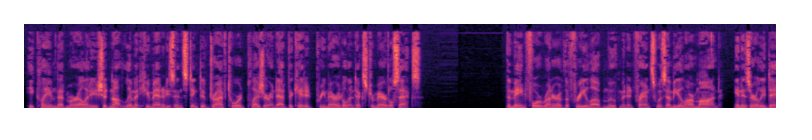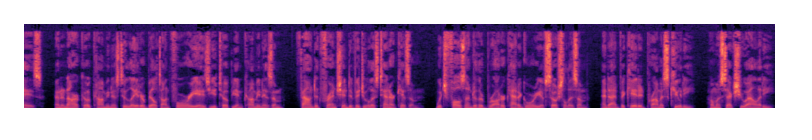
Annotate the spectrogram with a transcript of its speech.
He claimed that morality should not limit humanity's instinctive drive toward pleasure and advocated premarital and extramarital sex. The main forerunner of the free love movement in France was Émile Armand, in his early days, an anarcho-communist who later built on Fourier's utopian communism, founded French individualist anarchism, which falls under the broader category of socialism, and advocated promiscuity, homosexuality,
